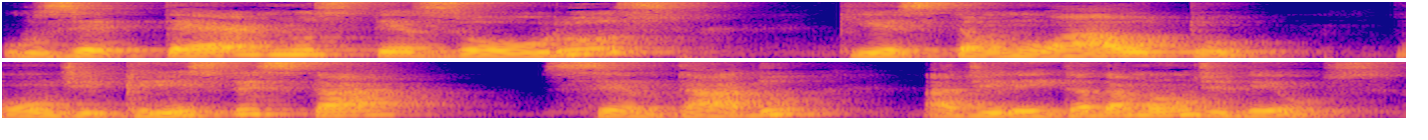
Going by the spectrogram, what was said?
os eternos tesouros que estão no alto, onde Cristo está sentado à direita da mão de Deus.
